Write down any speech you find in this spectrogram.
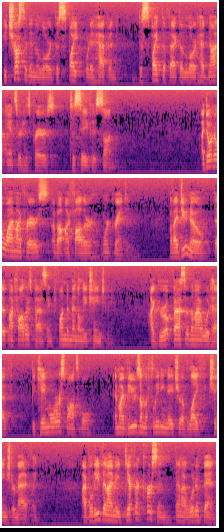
He trusted in the Lord despite what had happened, despite the fact that the Lord had not answered his prayers to save his son. I don't know why my prayers about my father weren't granted, but I do know that my father's passing fundamentally changed me. I grew up faster than I would have, became more responsible, and my views on the fleeting nature of life changed dramatically. I believe that I'm a different person than I would have been.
